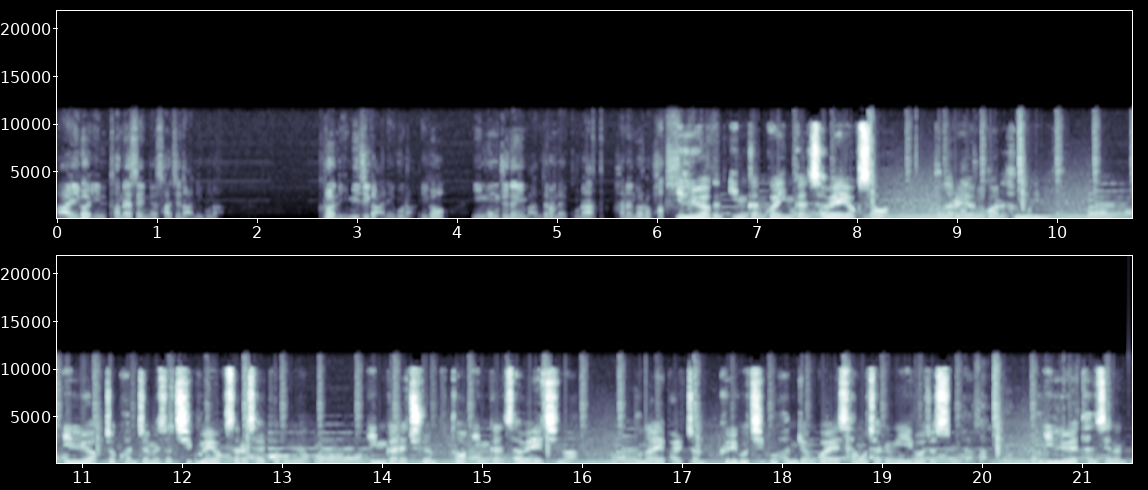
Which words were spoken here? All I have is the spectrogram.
아 이거 인터넷에 있는 사진 아니구나. 그런 이미지가 아니구나. 이거 인공지능이 만들어냈구나 하는 걸 확실히 인류학은 인간과 인간 사회의 역사와 문화를 연구하는 학문입니다. 인류학적 관점에서 지구의 역사를 살펴보면 인간의 출현부터 인간 사회의 진화, 문화의 발전, 그리고 지구 환경과의 상호작용이 이루어졌습니다. 인류의 탄생은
